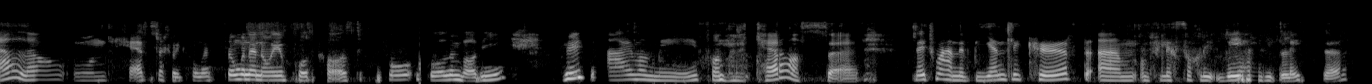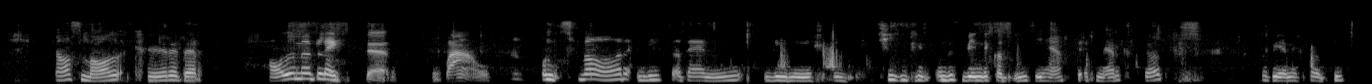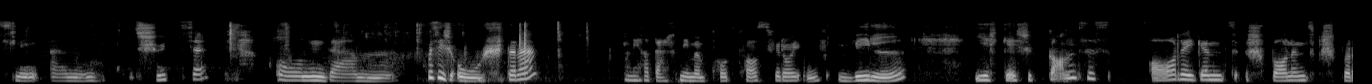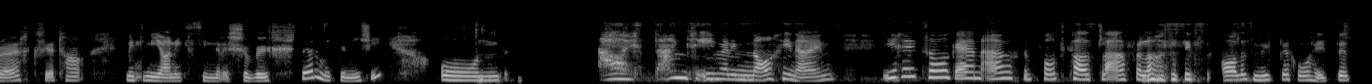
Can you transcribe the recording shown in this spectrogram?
Hallo und herzlich willkommen zu einem neuen Podcast von Golden Body. Heute einmal mehr von einer Terrasse. Letztes Mal haben wir Bienen gehört ähm, und vielleicht so ein bisschen wehende Blätter. Das Mal hören wir Palmenblätter. Wow! Und zwar liegt es an dem, weil ich im Tessin bin und es windet gerade easy heftig. Ich merke es gerade. Ich probiere mich da ein bisschen ähm, zu schützen. Und ähm, es ist Ostern. Und ich habe gedacht, ich nehme einen Podcast für euch auf, weil ich gestern ein ganz anregendes, spannendes Gespräch geführt habe mit Janik, seiner Schwester, mit der Michi. Und ah, ich denke immer im Nachhinein, ich hätte so gerne einfach den Podcast laufen lassen, dass ihr das alles mitbekommen hättet.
